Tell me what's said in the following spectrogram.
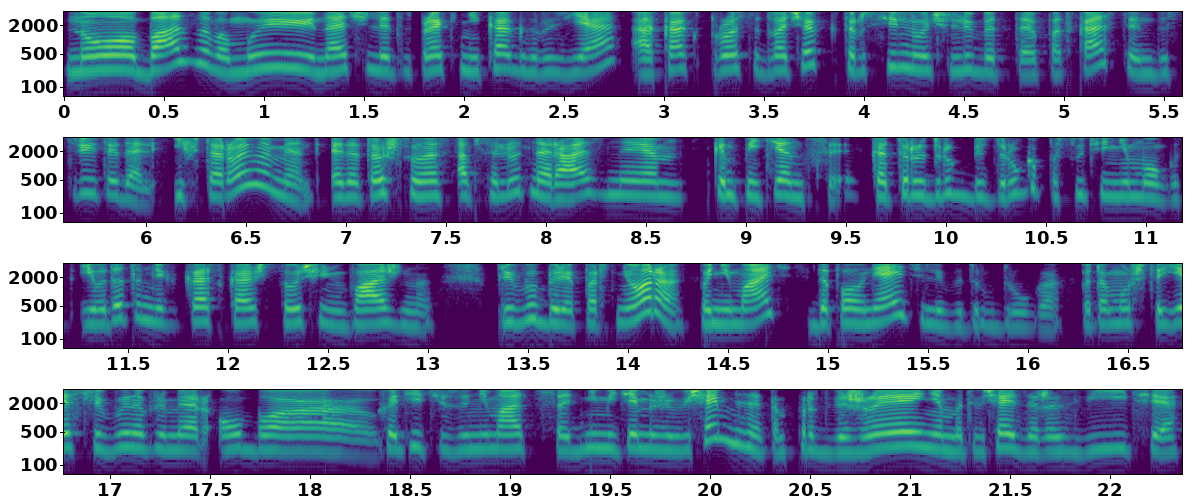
но базово мы начали этот проект не как друзья, а как просто два человека, которые сильно очень любят э, подкасты, индустрию и так далее. И второй момент — это то, что у нас абсолютно разные компетенции, которые друг без друга, по сути, не могут. И вот это, мне как раз кажется очень важно при выборе партнера понимать, дополняете ли вы друг друга. Потому что если вы, например, оба хотите заниматься одними и теми же вещами, не знаю, там, продвижением, отвечать за развитие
